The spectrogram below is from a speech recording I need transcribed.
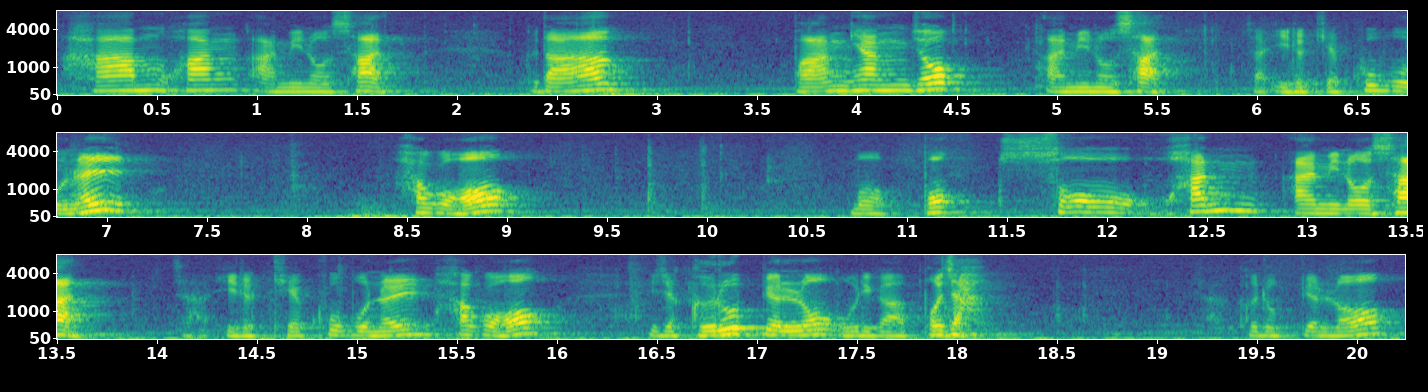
함황 아미노산 그 다음 방향족 아미노산. 자, 이렇게 구분을 하고 뭐 복소환 아미노산. 자, 이렇게 구분을 하고 이제 그룹별로 우리가 보자. 자, 그룹별로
